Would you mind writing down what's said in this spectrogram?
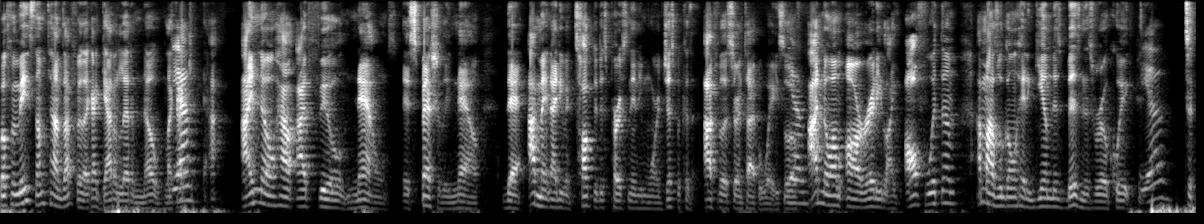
but for me, sometimes I feel like I gotta let them know. Like, Yeah. I, I, I know how I feel now, especially now that I may not even talk to this person anymore just because I feel a certain type of way. So Yeah. if I know I'm already like off with them, I might as well go ahead and give them this business real quick Yeah. to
